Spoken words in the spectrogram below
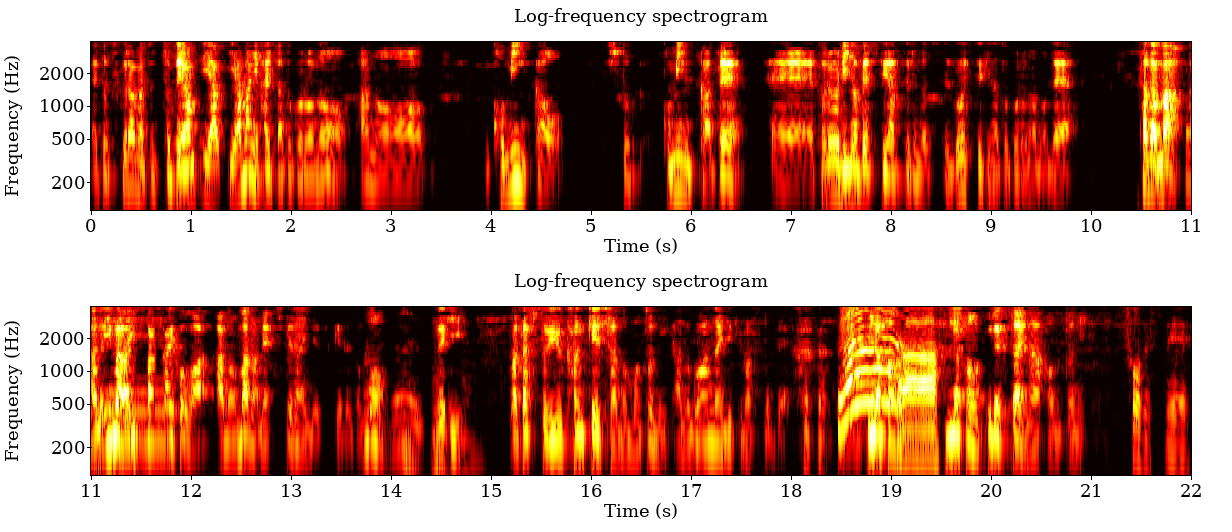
えっと、千倉町、ちょっとやや山に入ったところの、あのー古民家を、取得古民家で、えーそれをリノベしてやってるのですごい素敵なところなので、ただまあ、あの、今は一般開放は、あの、まだね、してないんですけれども、うんうんぜひ私という関係者のもとに、あの、ご案内できますので、皆さん皆さんお連れしたいな、本当に。そうですね。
